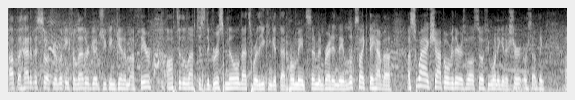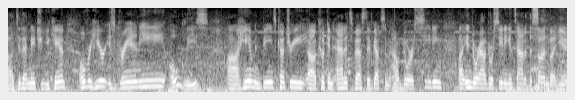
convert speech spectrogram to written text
up ahead of us so if you're looking for leather goods you can get them up there off to the left is the grist mill that's where you can get that homemade cinnamon bread and they looks like they have a, a swag shop over there as well so if you want to get a shirt or something uh, to that nature you can. Over here is granny Ogley's uh, ham and beans country uh, cooking at its best. They've got some outdoor seating uh, indoor outdoor seating. It's out of the sun but you,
